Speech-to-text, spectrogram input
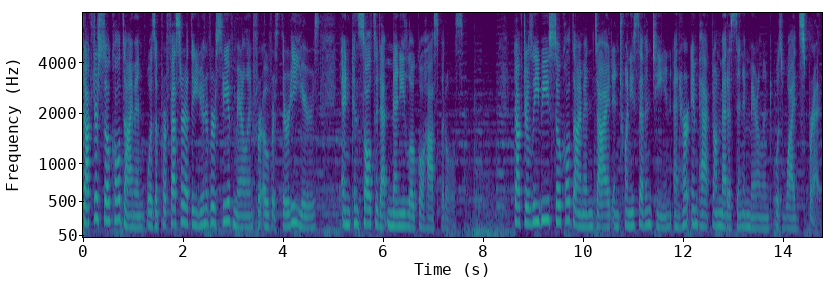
Dr. Sokol Diamond was a professor at the University of Maryland for over 30 years and consulted at many local hospitals. Dr. Libby Sokol Diamond died in 2017, and her impact on medicine in Maryland was widespread.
